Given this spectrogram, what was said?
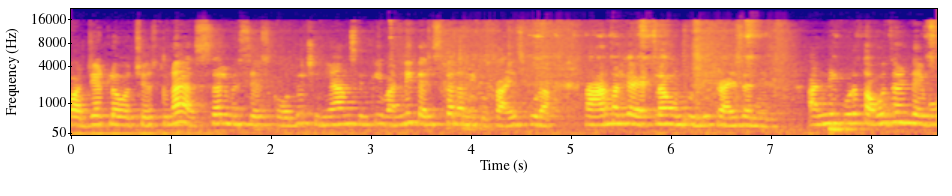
బడ్జెట్లో వచ్చేస్తున్నాయి అస్సలు మిస్ చేసుకోవద్దు. చిన్యాన్ సిల్క్ ఇవన్నీ తెలుసు కదా మీకు ప్రైస్ కూడా. నార్మల్గా ఎట్లా ఉంటుంది ప్రైస్ అనేది? అన్నీ కూడా థౌజండ్ ఏవో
